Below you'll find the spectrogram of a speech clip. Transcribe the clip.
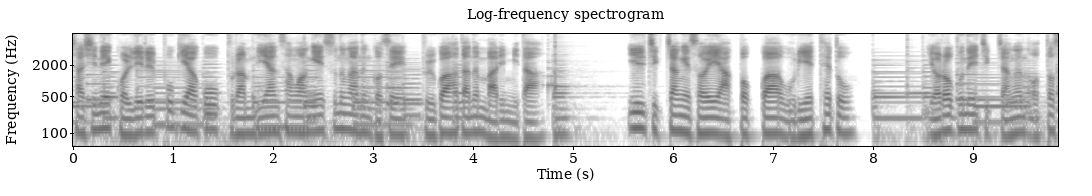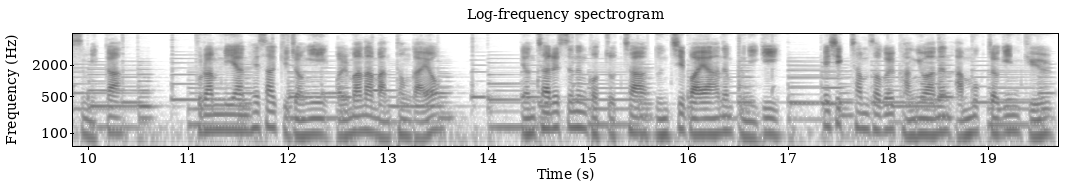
자신의 권리를 포기하고 불합리한 상황에 순응하는 것에 불과하다는 말입니다. 일 직장에서의 악법과 우리의 태도. 여러분의 직장은 어떻습니까? 불합리한 회사 규정이 얼마나 많던가요? 연차를 쓰는 것조차 눈치 봐야 하는 분위기, 회식 참석을 강요하는 암묵적인 규율,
